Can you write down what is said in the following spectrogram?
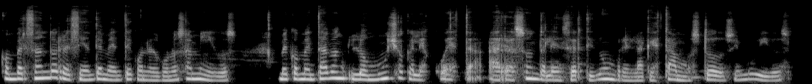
Conversando recientemente con algunos amigos, me comentaban lo mucho que les cuesta, a razón de la incertidumbre en la que estamos todos imbuidos,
